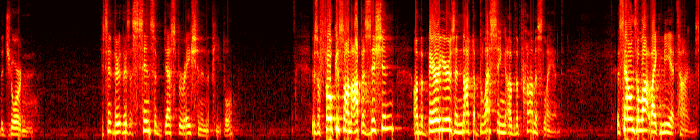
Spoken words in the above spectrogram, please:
the Jordan. There's a sense of desperation in the people. There's a focus on opposition, on the barriers, and not the blessing of the promised land. It sounds a lot like me at times.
